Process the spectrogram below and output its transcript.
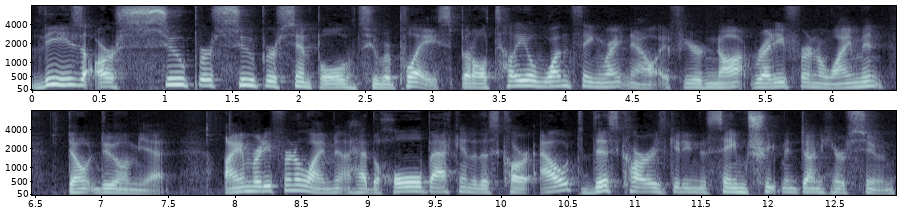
These are super, super simple to replace, but I'll tell you one thing right now. If you're not ready for an alignment, don't do them yet. I am ready for an alignment. I had the whole back end of this car out. This car is getting the same treatment done here soon.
